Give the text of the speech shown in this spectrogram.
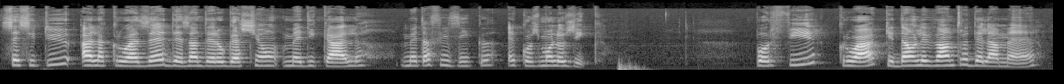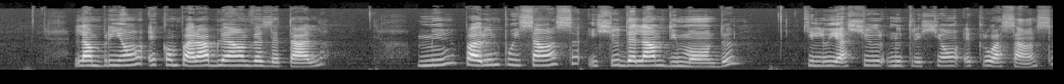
se situe à la croisée des interrogations médicales, métaphysiques et cosmologiques. Porphyre croit que dans le ventre de la mère, l'embryon est comparable à un végétal, mu par une puissance issue de l'âme du monde, qui lui assure nutrition et croissance,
